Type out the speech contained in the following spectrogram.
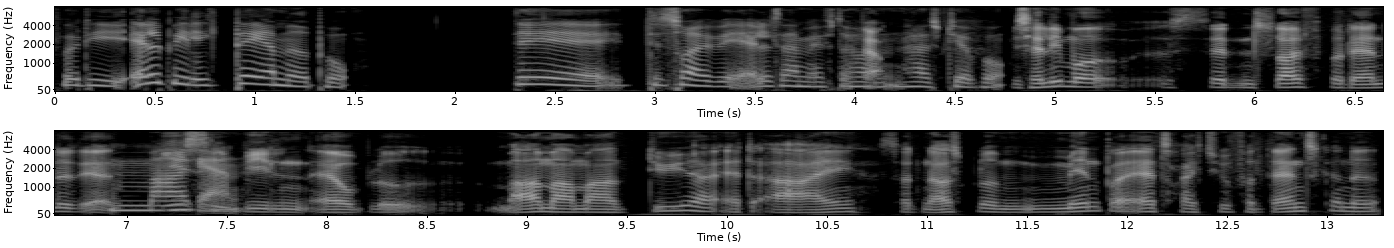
Fordi elbil, det er jeg med på. Det, det tror jeg, vi alle sammen efterhånden ja. har styr på. Hvis jeg lige må sætte en sløjfe på det andet der. Meget gerne. Dieselbilen er jo blevet meget, meget, meget dyrere at eje, så den er også blevet mindre attraktiv for danskerne,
